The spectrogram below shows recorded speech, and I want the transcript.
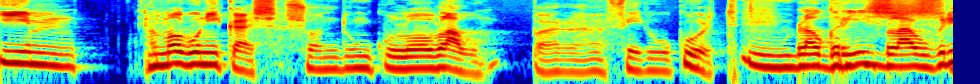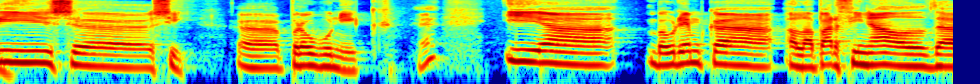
I mm, molt boniques, són d'un color blau, per eh, fer-ho curt. Mm, blau-gris. Blau-gris, eh, sí, eh, prou bonic. Eh? I eh, veurem que a la part final de,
